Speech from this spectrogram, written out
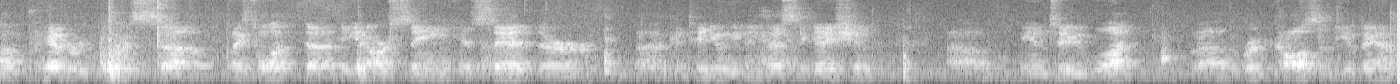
uh, have to report is, uh, based on what uh, the NRC has said, they're uh, continuing an investigation uh, into what uh, the root cause of the event.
